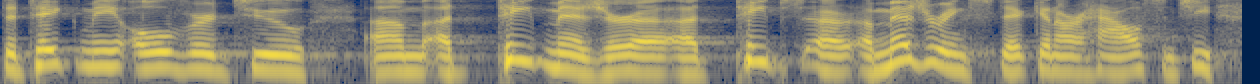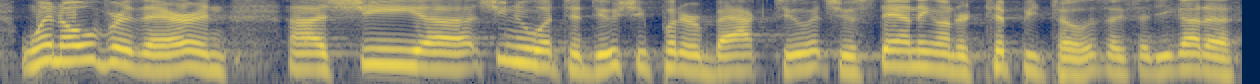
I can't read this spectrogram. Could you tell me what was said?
to take me over to um, a tape measure, a, a tape, a measuring stick in our house. And she went over there and uh, she, uh, she knew what to do. She put her back to it. She was standing on her tippy toes toes. I said, You got to.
